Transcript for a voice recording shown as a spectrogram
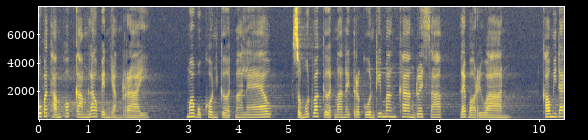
อุปธรรมภพกรรมเล่าเป็นอย่างไร เมื่อบุคคลเกิดมาแล้ว สมมุติว่าเกิดมาในตระกูลที่มั่งคั่งด้วยทรัพย์และบริวาร เขาไม่ได้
